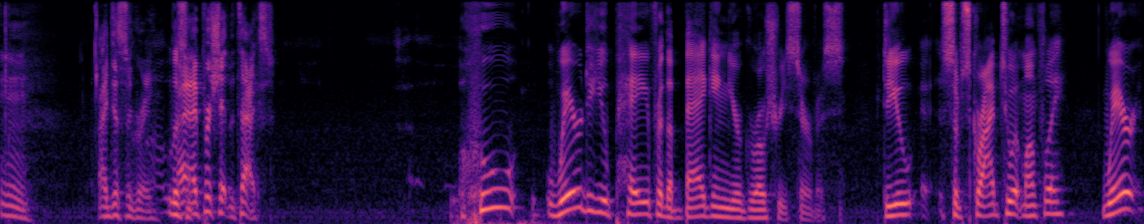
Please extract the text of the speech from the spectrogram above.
Mm. I disagree. Listen- I, I appreciate the text. Who, where do you pay for the bagging your grocery service? Do you subscribe to it monthly? Where,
